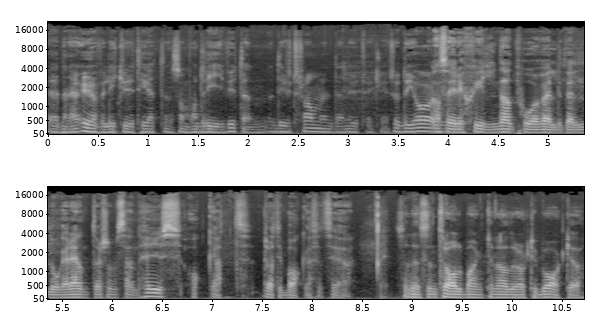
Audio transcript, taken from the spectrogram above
den här överlikviditeten som har drivit, den, drivit fram den utvecklingen. Så det jag, Alltså är det skillnad på väldigt, väldigt låga räntor som sen höjs och att dra tillbaka så att säga? Så när centralbankerna drar tillbaka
